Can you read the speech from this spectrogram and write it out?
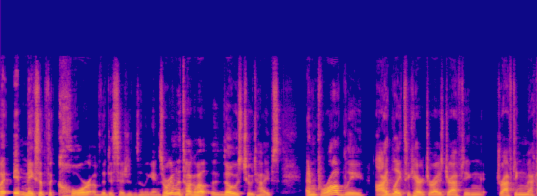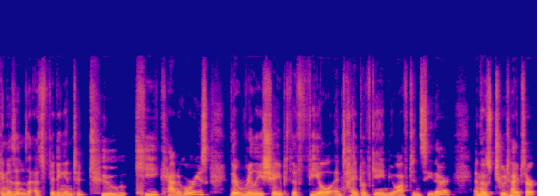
but it makes up the core of the decisions in the game. So we're going to talk about those two types. And broadly, I'd like to characterize drafting drafting mechanisms as fitting into two key categories that really shape the feel and type of game you often see there. And those two types are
